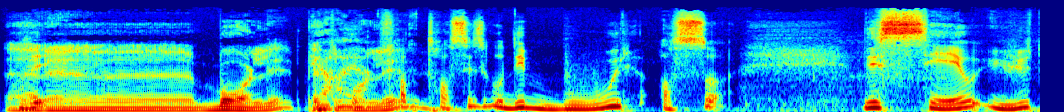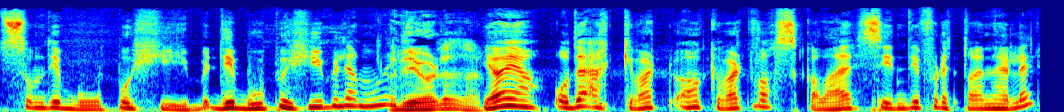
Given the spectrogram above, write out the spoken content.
Det er uh, Bårli. Petter ja, Bårli. fantastisk. Og de bor altså De ser jo ut som de bor på hybel. De bor på hybel ennå, De gjør det, det. Ja, ja, og det ikke vært, har ikke vært vaska der siden de flytta inn heller.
